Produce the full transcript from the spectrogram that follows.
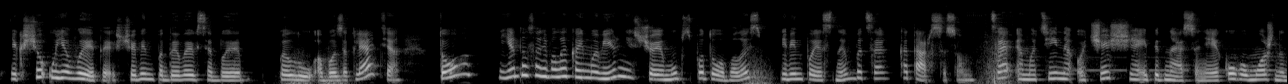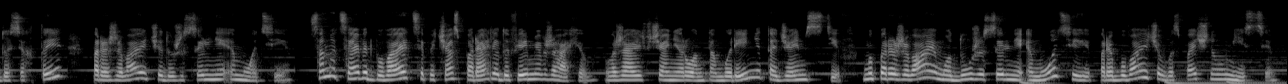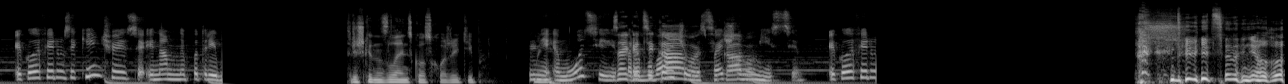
якщо уявити, що він подивився би пилу або закляття, то є досить велика ймовірність, що йому б сподобалось, і він пояснив би це катарсисом. Це емоційне очищення і піднесення, якого можна досягти, переживаючи дуже сильні емоції. Саме це відбувається під час перегляду фільмів жахів, вважають вчені Рон Тамбуріні та Джеймс Стів. Ми переживаємо дуже сильні емоції, перебуваючи в безпечному місці. І коли фільм закінчується, і нам не потрібні Трішки на Зеленського схожий тип. Мені. емоції, Зайка, перебуваючи цікаво, в безпечному цікаво. місці. І коли фільм Дивіться на нього.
